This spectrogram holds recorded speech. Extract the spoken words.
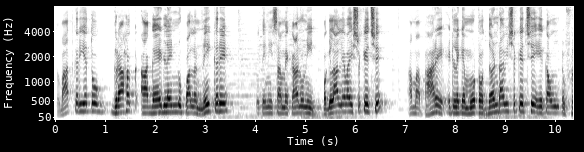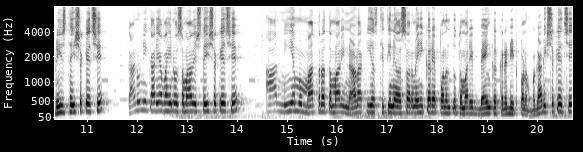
તો વાત કરીએ તો ગ્રાહક આ ગાઈડલાઇનનું પાલન નહીં કરે, તો તેની સામે કાનૂની પગલાં લેવાઈ શકે છે. આમાં ભારે એટલે કે મોટો દંડ આવી શકે છે, એકાઉન્ટ ફ્રીઝ થઈ શકે છે. કાનૂની કાર્યવાહીનો સમાવેશ થઈ શકે છે. આ નિયમ માત્ર તમારી નાણાકીય સ્થિતિને અસર નહીં કરે, પરંતુ તમારી બેંક ક્રેડિટ પણ બગાડી શકે છે,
